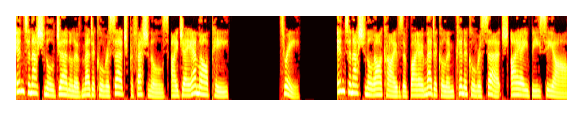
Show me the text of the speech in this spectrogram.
International Journal of Medical Research Professionals IJMRP 3. International Archives of Biomedical and Clinical Research IABCR.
